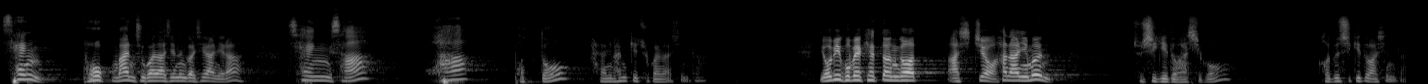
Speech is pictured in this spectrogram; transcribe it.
생복만 주관하시는 것이 아니라 생사 화복도 하나님 함께 주관하신다. 욥이 고백했던 것 아시죠? 하나님은 주시기도 하시고 거두시기도 하신다.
